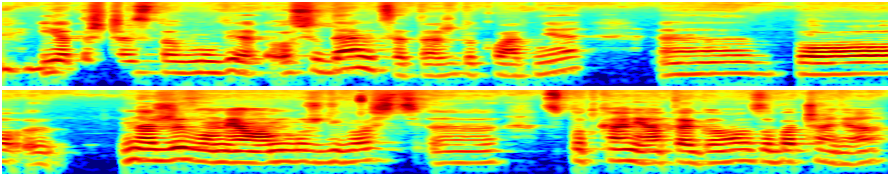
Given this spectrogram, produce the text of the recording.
Mhm. I ja też często mówię o siódemce też dokładnie, e, bo na żywo miałam możliwość e, spotkania tego, zobaczenia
